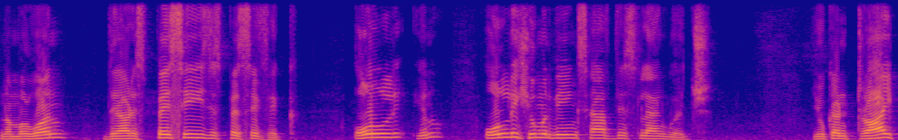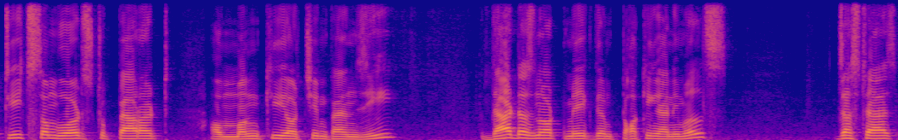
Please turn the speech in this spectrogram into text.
Number one, they are species specific. Only you know only human beings have this language. You can try teach some words to parrot or monkey or chimpanzee. That does not make them talking animals. Just as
